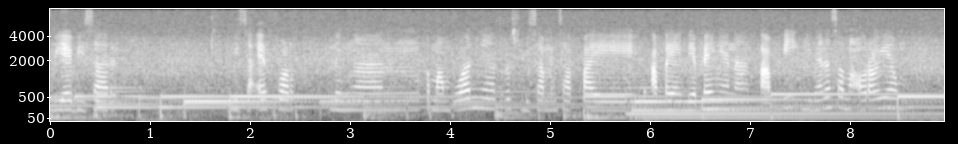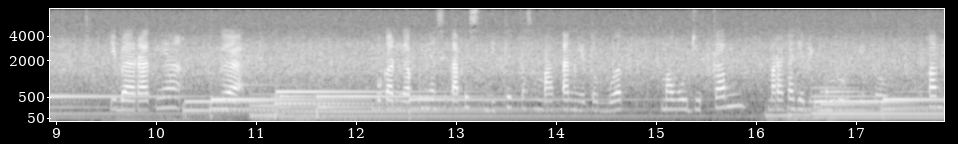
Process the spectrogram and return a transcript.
dia bisa bisa effort dengan kemampuannya terus bisa mencapai apa yang dia pengen. Nah tapi gimana sama orang yang ibaratnya enggak bukan nggak punya sih tapi sedikit kesempatan gitu buat mewujudkan mereka jadi guru gitu. Kan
